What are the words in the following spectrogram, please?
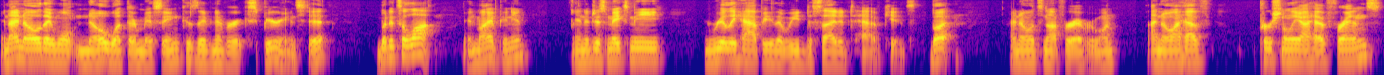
And I know they won't know what they're missing because they've never experienced it, but it's a lot, in my opinion. And it just makes me really happy that we decided to have kids. But I know it's not for everyone. I know I have, personally, I have friends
